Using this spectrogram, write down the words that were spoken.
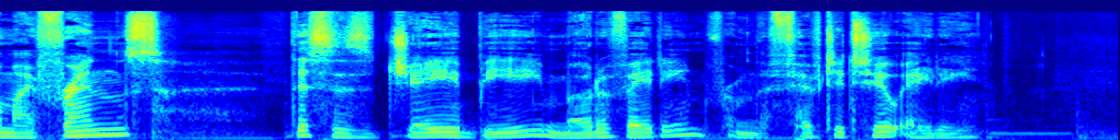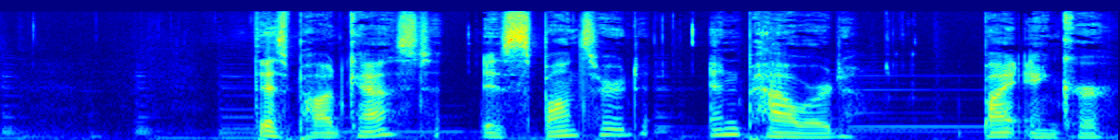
my friends. This is JB Motivating from the 5280. This podcast is sponsored and powered by Anchor.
